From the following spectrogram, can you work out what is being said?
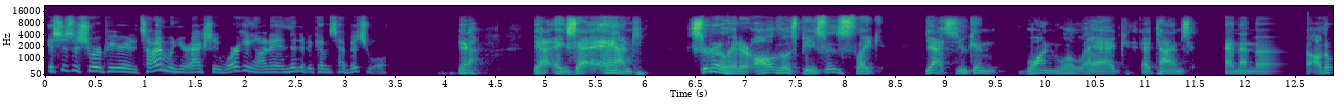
it's just a short period of time when you're actually working on it and then it becomes habitual. Yeah. Yeah exactly and sooner or later all those pieces like yes you can one will lag at times and then the other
